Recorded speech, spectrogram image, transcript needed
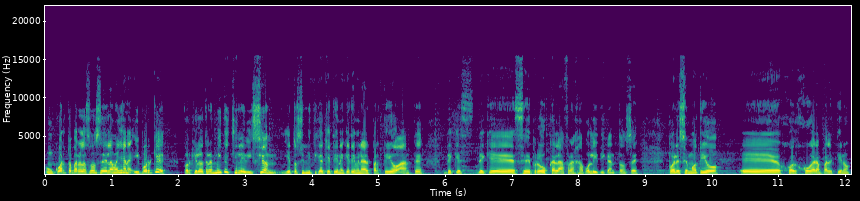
un cuarto para las 11 de la mañana. ¿Y por qué? Porque lo transmite Chilevisión y esto significa que tiene que terminar el partido antes de que, de que se produzca la franja política. Entonces, por ese motivo eh, jugarán Palestino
